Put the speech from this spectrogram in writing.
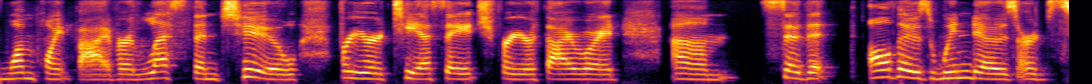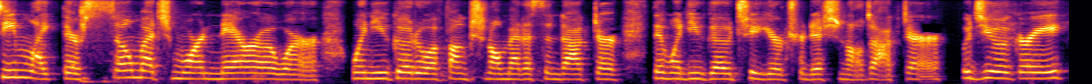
1.5 or less than two for your TSH, for your thyroid. Um, so that all those windows are seem like they're mm-hmm. so much more narrower when you go to a functional medicine doctor than when you go to your traditional doctor. Would you agree?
